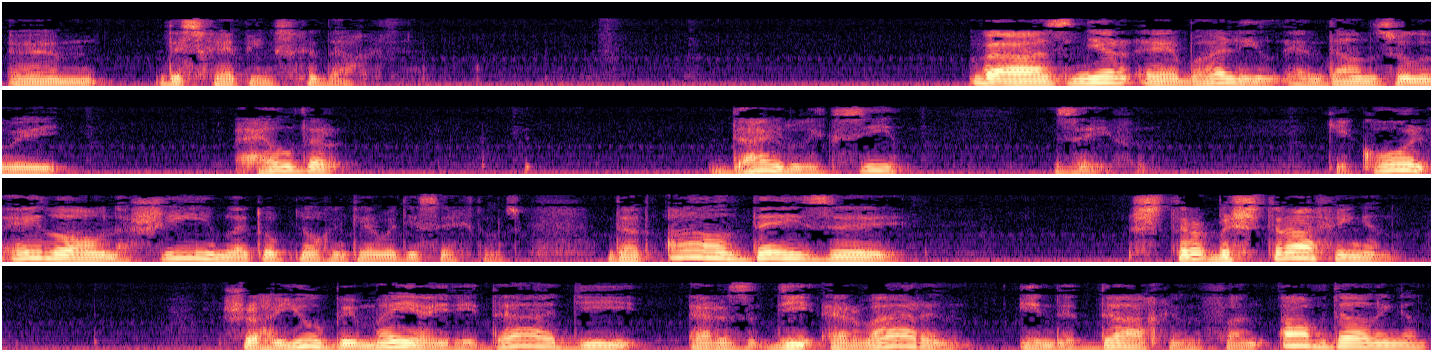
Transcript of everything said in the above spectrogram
um, de scheppingsgedachte. Waasnir Ebalil, eh, en dan zullen wij helder duidelijk zien, zeven. Kikol Elo Nashim, let op nog een keer wat hij zegt ons, dat al deze bestraffingen, Shahayu Bimeyarida, die er, die er waren in de dagen van afdalingen,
